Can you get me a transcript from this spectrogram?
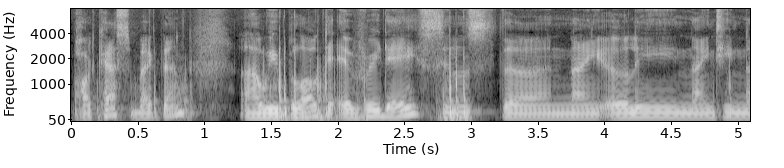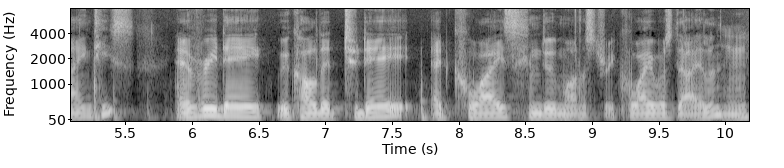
podcast back then. Uh, we blogged every day since the ni- early 1990s. Every day we called it Today at Kauai's Hindu Monastery. Kauai was the island.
